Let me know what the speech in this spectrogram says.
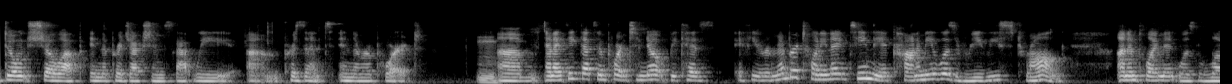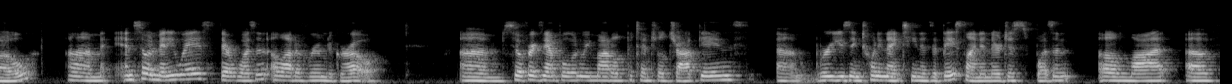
don't show up in the projections that we um, present in the report. Mm. Um, and I think that's important to note because if you remember 2019, the economy was really strong. Unemployment was low. Um, and so, in many ways, there wasn't a lot of room to grow. Um, so, for example, when we modeled potential job gains, um, we're using 2019 as a baseline, and there just wasn't a lot of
